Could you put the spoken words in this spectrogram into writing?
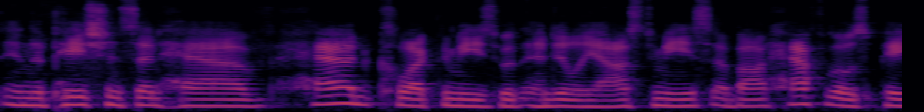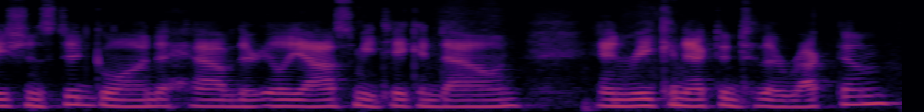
in the patients that have had colectomies with endoileostomies, about half of those patients did go on to have their ileostomy taken down and reconnected to their rectum.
